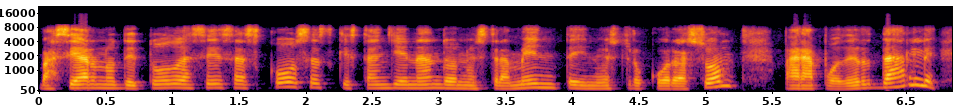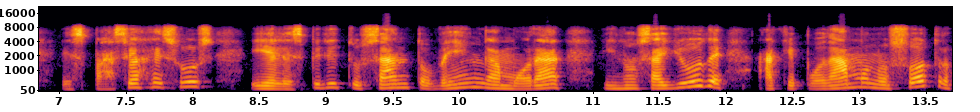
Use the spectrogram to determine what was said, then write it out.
vaciarnos de todas esas cosas que están llenando nuestra mente y nuestro corazón para poder darle espacio a Jesús y el Espíritu Santo venga a morar y nos ayude a que podamos nosotros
